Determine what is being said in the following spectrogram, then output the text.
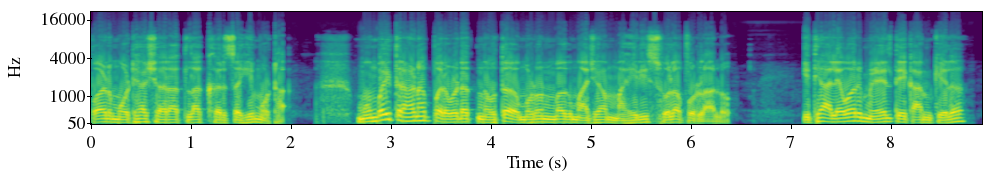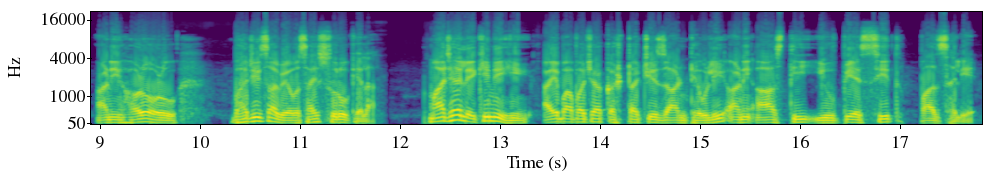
पण मोठ्या शहरातला खर्चही मोठा. मुंबईत राहणं परवडत नव्हतं म्हणून मग माझ्या माहेरी सोलापूरला आलो. इथे आल्यावर मिळेल ते काम केलं आणि हळूहळू भाजीचा व्यवसाय सुरू केला. माझ्या लेकीनेही आईबापाच्या कष्टाची जाण ठेवली आणि आज ती यू पी एस सीत पास झाली आहे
